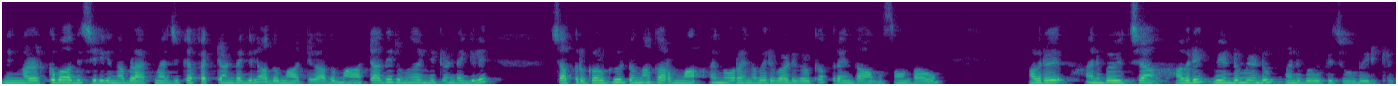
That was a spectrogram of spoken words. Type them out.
നിങ്ങൾക്ക് ബാധിച്ചിരിക്കുന്ന ബ്ലാക്ക് മാജിക് എഫക്റ്റ് ഉണ്ടെങ്കിൽ അത് മാറ്റുക. അത് മാറ്റാതിരുന്നു കഴിഞ്ഞിട്ടുണ്ടെങ്കിൽ ശത്രുക്കൾക്ക് കിട്ടുന്ന കർമ്മ എന്ന് പറയുന്ന പരിപാടികൾക്ക് അത്രയും താമസം ഉണ്ടാവും. അവർ അനുഭവിച്ച അവർ വീണ്ടും വീണ്ടും അനുഭവിപ്പിച്ചുകൊണ്ടിരിക്കും.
